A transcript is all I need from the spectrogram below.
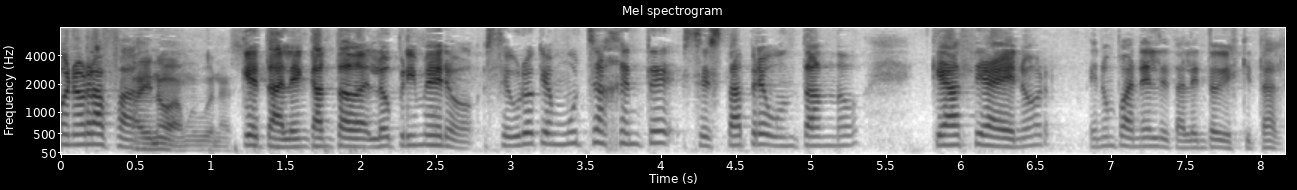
Bueno, Rafa. Ainhoa, muy buenas. ¿Qué tal? Encantada. Lo primero, seguro que mucha gente se está preguntando qué hace AENOR en un panel de talento digital.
